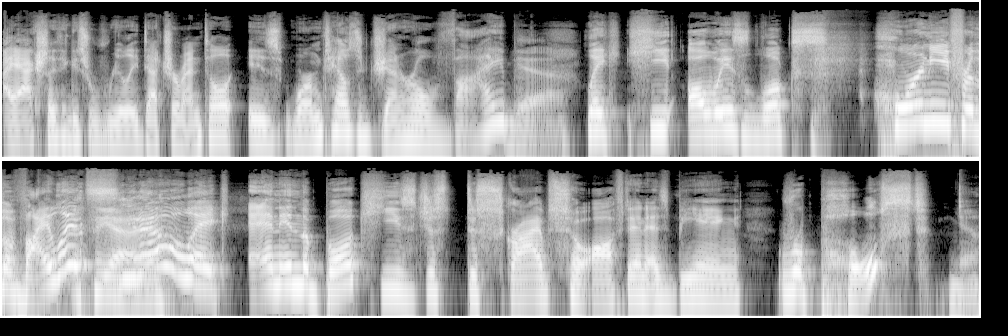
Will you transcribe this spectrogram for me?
I actually think is really detrimental is Wormtail's general vibe. Yeah. Like he always looks horny for the violence, Yeah. you know? Like and in the book he's just described so often as being repulsed Yeah.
